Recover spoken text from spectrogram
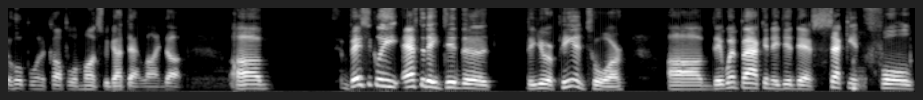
the Hoople in a couple of months. We got that lined up. Um, basically, after they did the the European tour, um, they went back and they did their second full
